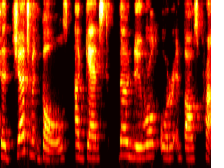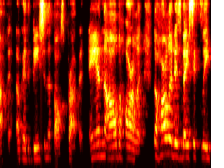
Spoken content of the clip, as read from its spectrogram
the judgment bowls against the new world order and false prophet okay the beast and the false prophet and the, all the harlot the harlot is basically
